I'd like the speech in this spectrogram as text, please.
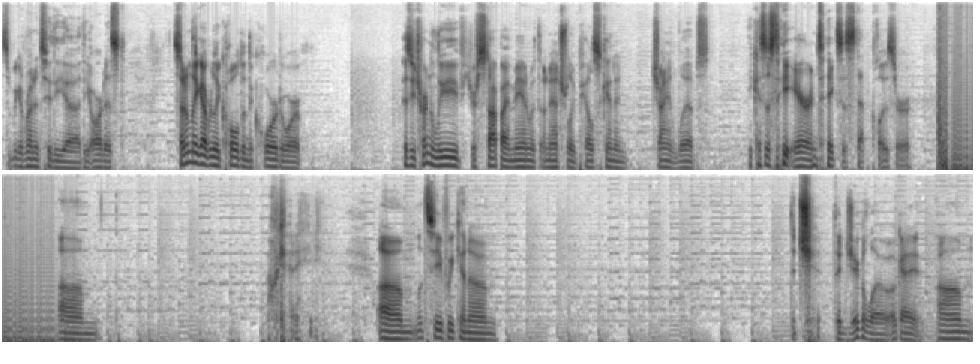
so we can run into the uh, the artist. Suddenly, it got really cold in the corridor. As you turn to leave, you're stopped by a man with unnaturally pale skin and giant lips. He kisses the air and takes a step closer. Um. Okay. um. Let's see if we can um. The the gigolo. Okay. Um.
